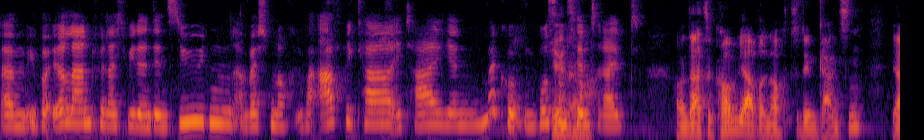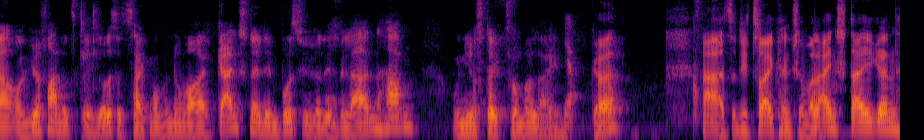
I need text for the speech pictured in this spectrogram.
ähm, über Irland, vielleicht wieder in den Süden, am besten noch über Afrika, Italien. Mal gucken, wo es uns Genau. hintreibt. Und dazu kommen wir aber noch zu dem Ganzen. Ja, und wir fahren jetzt gleich los. Jetzt zeigen wir nur mal ganz schnell den Bus, wie wir den beladen haben. Und ihr steigt schon mal ein. Ja. Gell? Ah, also die zwei können schon mal einsteigen.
